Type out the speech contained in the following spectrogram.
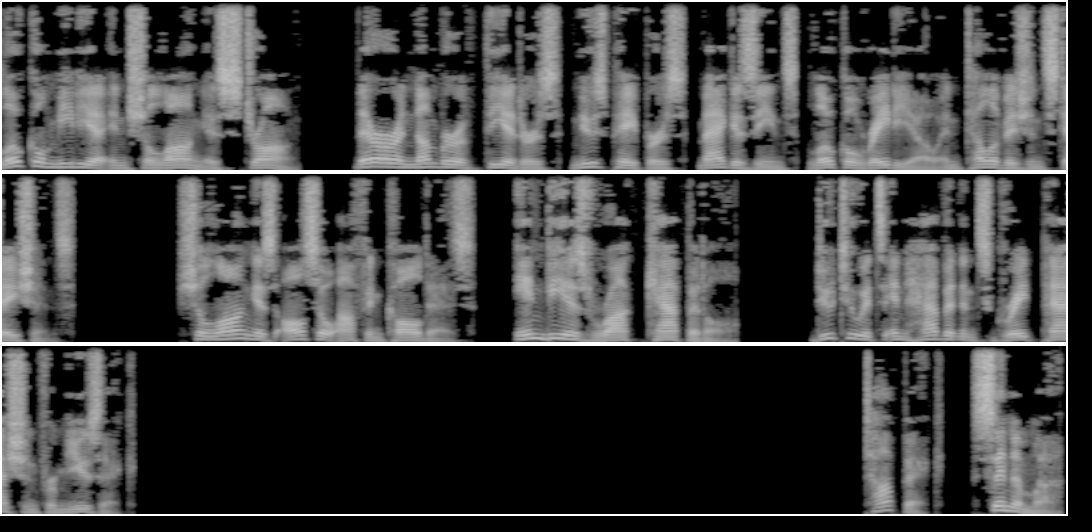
Local media in Shillong is strong. There are a number of theatres, newspapers, magazines, local radio and television stations. Shillong is also often called as India's rock capital, due to its inhabitants' great passion for music. Cinema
